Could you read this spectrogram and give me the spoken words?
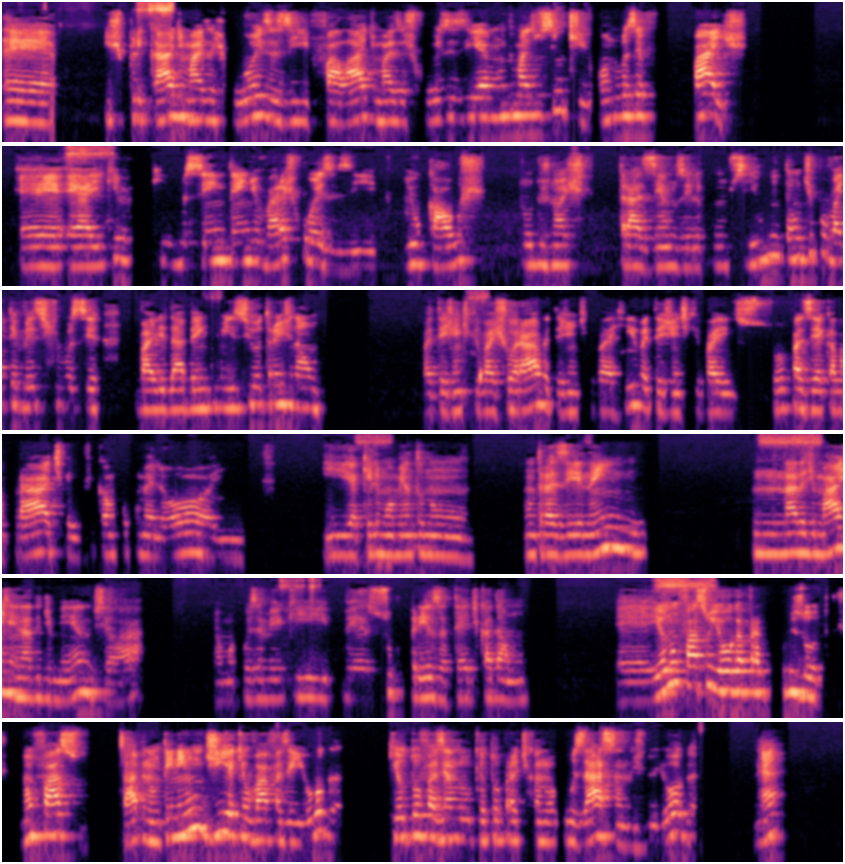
é, explicar demais as coisas e falar demais as coisas e é muito mais o sentir. Quando você faz, é, é aí que, que você entende várias coisas e, e o caos, todos nós trazemos ele consigo, então, tipo, vai ter vezes que você vai lidar bem com isso e outras não. Vai ter gente que vai chorar, vai ter gente que vai rir, vai ter gente que vai só fazer aquela prática e ficar um pouco melhor. E, e aquele momento não, não trazer nem nada de mais, nem nada de menos, sei lá. É uma coisa meio que é, surpresa até de cada um. É, eu não faço yoga para os outros. Não faço, sabe? Não tem nenhum dia que eu vá fazer yoga que eu estou fazendo, que eu estou praticando os asanas do yoga, né?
